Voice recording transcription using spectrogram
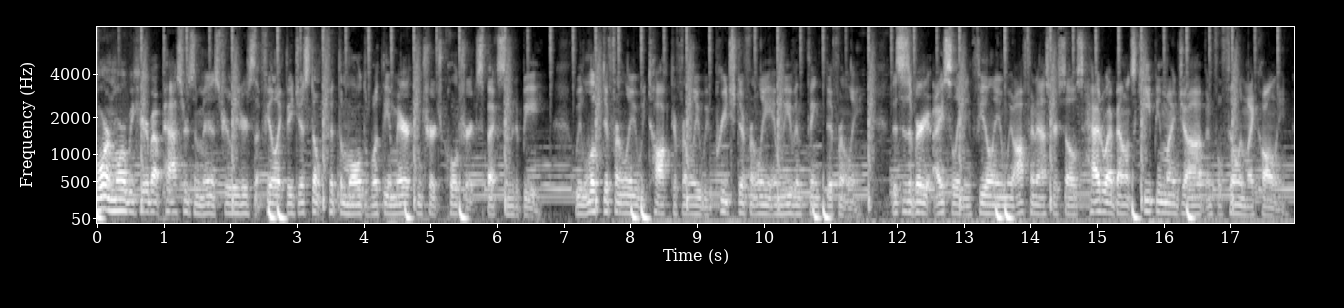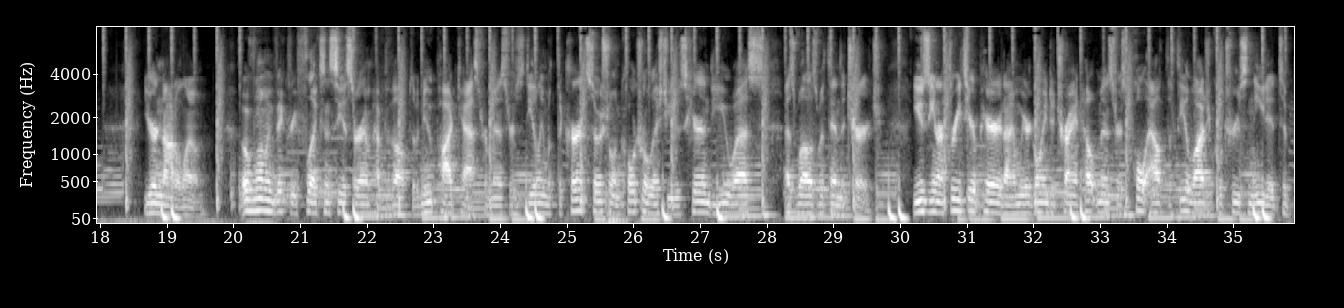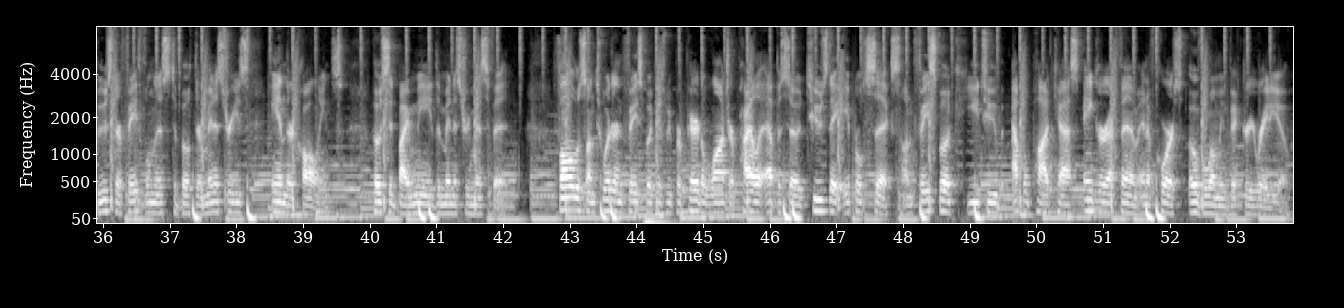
More and more, we hear about pastors and ministry leaders that feel like they just don't fit the mold of what the American church culture expects them to be. We look differently, we talk differently, we preach differently, and we even think differently. This is a very isolating feeling, and we often ask ourselves, how do I balance keeping my job and fulfilling my calling? You're not alone. Overwhelming Victory Flix and CSRM have developed a new podcast for ministers dealing with the current social and cultural issues here in the U.S. as well as within the church. Using our three tier paradigm, we are going to try and help ministers pull out the theological truths needed to boost their faithfulness to both their ministries and their callings. Hosted by me, the Ministry Misfit. Follow us on Twitter and Facebook as we prepare to launch our pilot episode Tuesday, April 6th on Facebook, YouTube, Apple Podcasts, Anchor FM, and of course, Overwhelming Victory Radio.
